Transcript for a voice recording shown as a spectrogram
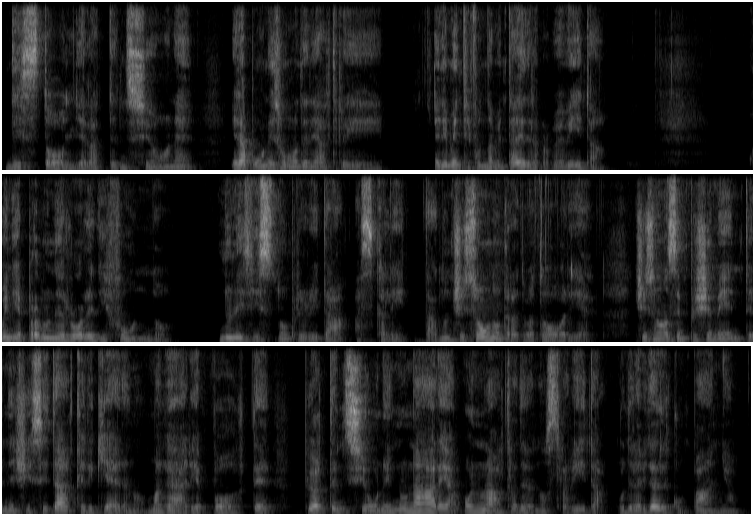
distoglie l'attenzione e la pone su uno degli altri elementi fondamentali della propria vita. Quindi è proprio un errore di fondo. Non esistono priorità a scaletta, non ci sono graduatorie, ci sono semplicemente necessità che richiedono magari a volte più attenzione in un'area o in un'altra della nostra vita o della vita del compagno.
